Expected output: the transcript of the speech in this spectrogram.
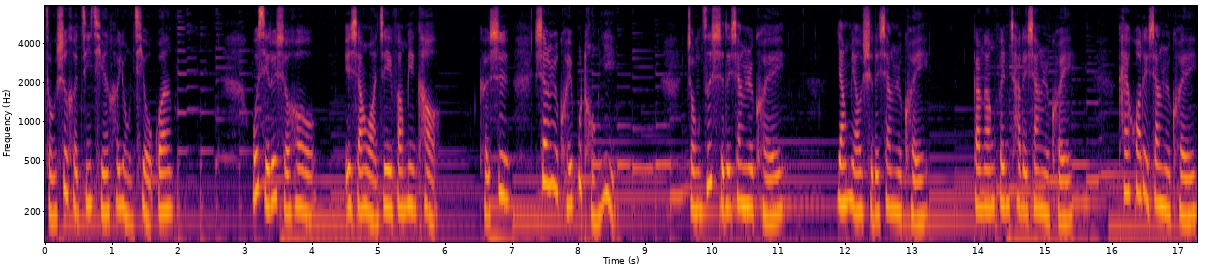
总是和激情和勇气有关。我写的时候也想往这一方面靠。”可是，向日葵不同意。种子时的向日葵，秧苗时的向日葵，刚刚分叉的向日葵，开花的向日葵，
